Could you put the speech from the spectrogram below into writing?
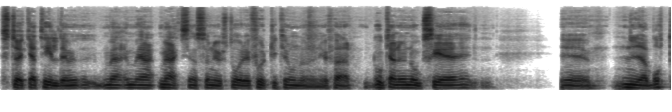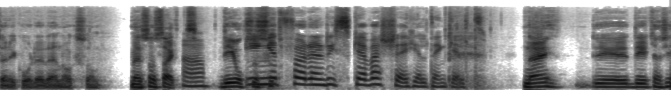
stöka till det med, med, med aktien som nu står i 40 kronor ungefär. Då kan du nog se eh, nya bottenrekord i den också. Men som sagt, ja. det är också... Inget för en riskaverse helt enkelt. Nej, det, det kanske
